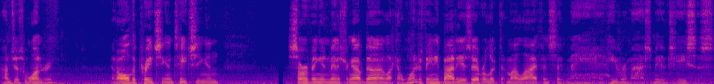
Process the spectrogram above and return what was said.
I'm just wondering. And all the preaching and teaching and serving and ministering I've done, like I wonder if anybody has ever looked at my life and said, man, he reminds me of Jesus.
